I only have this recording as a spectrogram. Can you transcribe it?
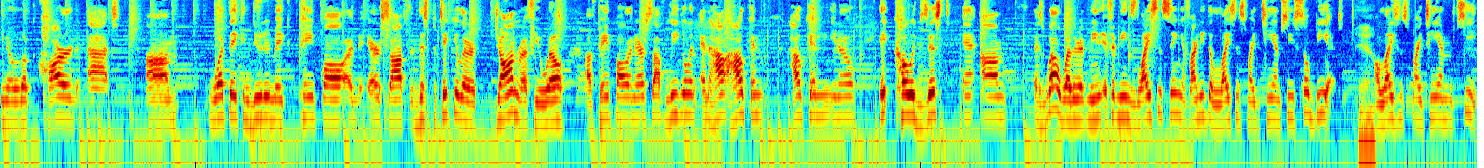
you know look hard at um, what they can do to make paintball and airsoft, this particular genre, if you will, of paintball and airsoft legal, and, and how, how can how can you know it coexist eh, um, as well? Whether it mean if it means licensing, if I need to license my TMC, so be it. yeah, I'll license my TMC.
